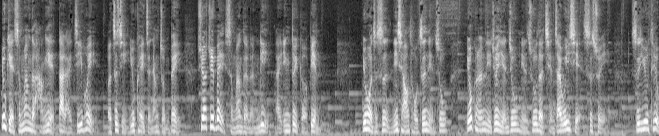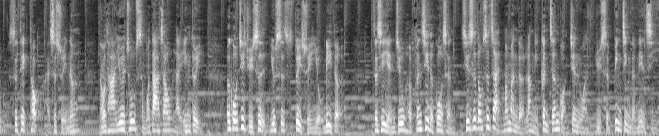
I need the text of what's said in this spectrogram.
又给什么样的行业带来机会，而自己又可以怎样准备，需要具备什么样的能力来应对革变。又或者是你想要投资脸书，有可能你就研究脸书的潜在威胁是谁，是 YouTube、是 TikTok 还是谁呢？然后他又会出什么大招来应对？而国际局势又是对谁有利的？这些研究和分析的过程，其实都是在慢慢的让你更增广见闻、与时并进的练习。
